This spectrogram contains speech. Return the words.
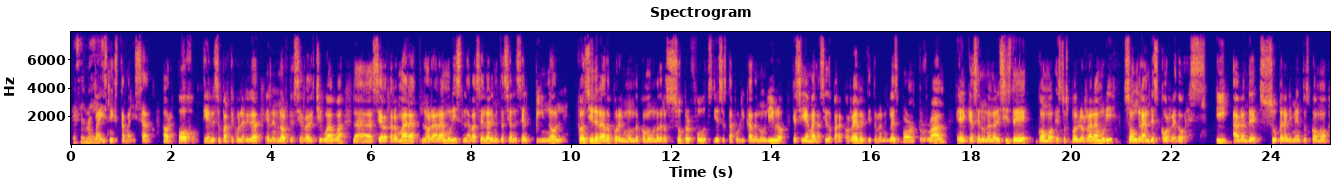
Es el maíz. El maíz nixtamalizado. Ahora, ojo, tiene su particularidad. En el norte, Sierra de Chihuahua, la Sierra Tarahumara, los Rarámuris, la base de la alimentación es el pinole considerado por el mundo como uno de los superfoods, y eso está publicado en un libro que se llama Nacido para Correr, el título en inglés Born to Run, eh, que hacen un análisis de cómo estos pueblos rarámuri son grandes corredores y hablan de superalimentos como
